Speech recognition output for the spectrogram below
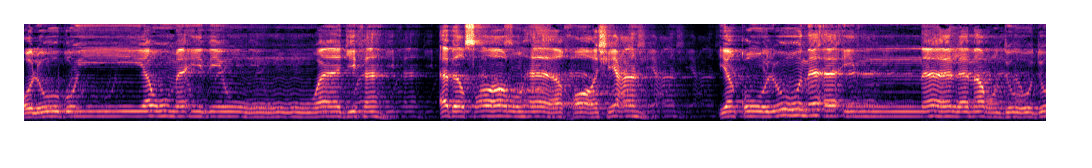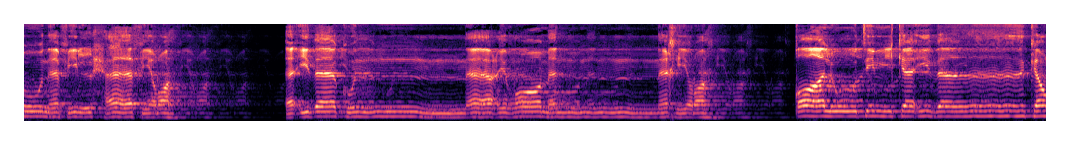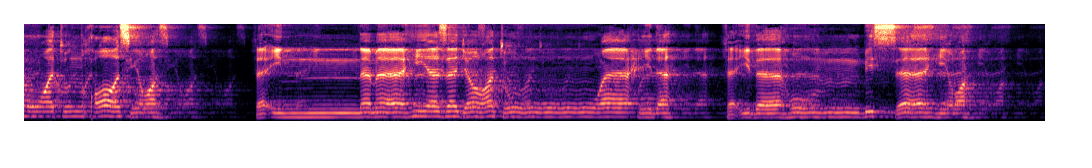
قلوب يومئذ واجفة أبصارها خاشعة. يقولون أئنا لمردودون في الحافرة أإذا كنا عظاما نخرة. قالوا تلك إذا كرة خاسرة. فإنما هي زجرة واحدة فإذا هم بالساهرة.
